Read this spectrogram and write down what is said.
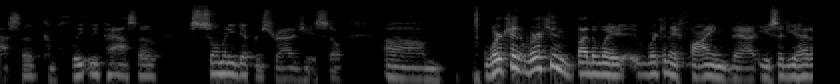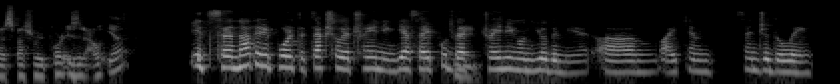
passive, completely passive? So many different strategies. So um, where can where can by the way where can they find that you said you had a special report is it out yet it's another report it's actually a training yes i put training. that training on udemy um, i can send you the link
